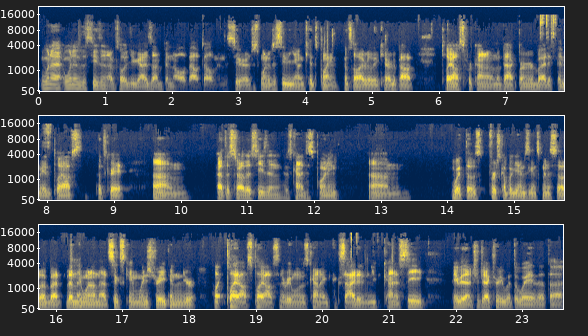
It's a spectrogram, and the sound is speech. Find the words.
when I went into the season, I've told you guys I've been all about development this year. I just wanted to see the young kids playing. That's all I really cared about. Playoffs were kind of on the back burner, but if they made the playoffs, that's great. Um, at the start of the season, it was kind of disappointing. Um, with those first couple of games against Minnesota, but then they went on that six game win streak and you're like playoffs, playoffs, and everyone was kind of excited and you kind of see maybe that trajectory with the way that the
